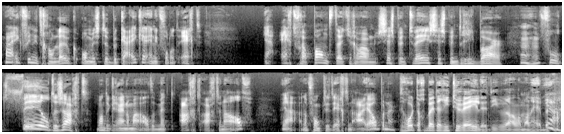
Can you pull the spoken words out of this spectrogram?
Maar ik vind het gewoon leuk om eens te bekijken. En ik vond het echt, ja, echt frappant dat je gewoon 6.2, 6.3 bar mhm. voelt veel te zacht. Want ik rij normaal altijd met 8, 8,5. Ja, dan vond ik dit echt een eye-opener. Het hoort toch bij de rituelen die we allemaal hebben. Ja.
